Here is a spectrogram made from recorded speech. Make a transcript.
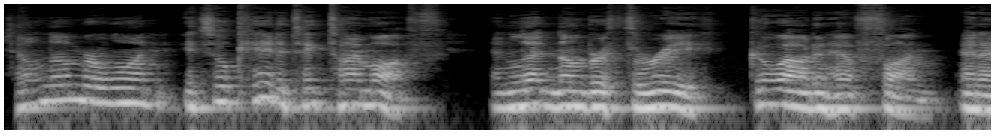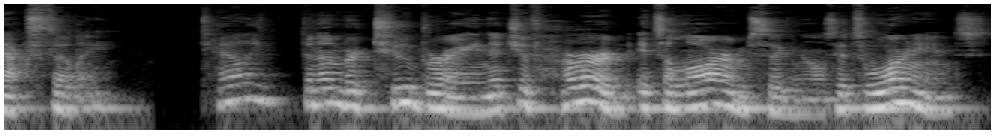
Tell number one it's okay to take time off and let number three Go out and have fun and act silly. Tell the number two brain that you've heard its alarm signals, its warnings.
